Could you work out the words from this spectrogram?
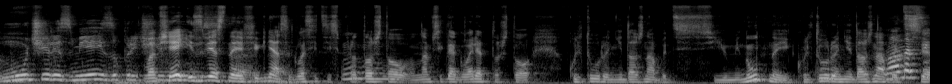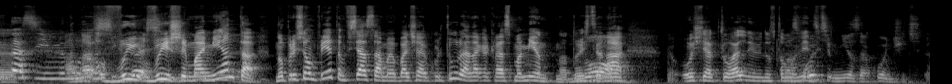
мучили змеи за причину. Вообще известная Да, фигня, да. согласитесь, про Мгм. то, что нам всегда говорят, то, что культура не должна быть сиюминутной, культура не должна Но быть она э, всегда сиюминутна. она вы- всегда выше сиюминутная. момента, но при всем при этом вся самая большая культура, она как раз моментна, то есть Но- она очень актуальна именно в том моменте. Позвольте мне закончить э,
